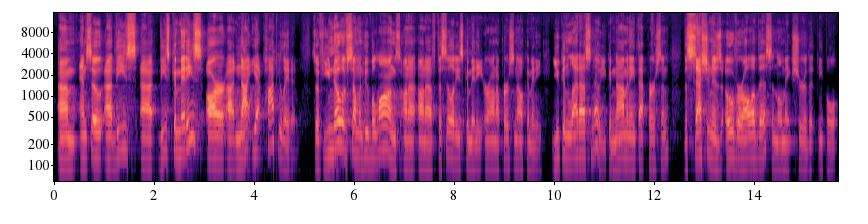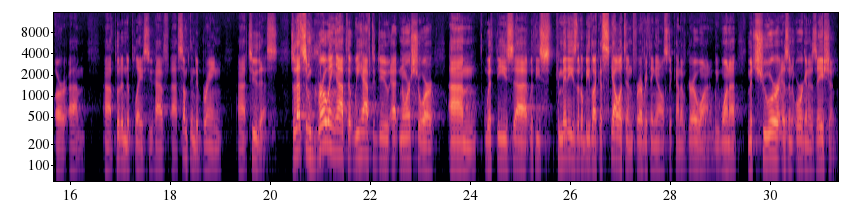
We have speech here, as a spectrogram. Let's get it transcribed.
Um, and so uh, these, uh, these committees are uh, not yet populated. So if you know of someone who belongs on a, on a facilities committee or on a personnel committee, you can let us know. You can nominate that person. The session is over all of this, and they'll make sure that people are um, uh, put into place who have uh, something to bring uh, to this. So that's some growing up that we have to do at North Shore um, with, these, uh, with these committees that'll be like a skeleton for everything else to kind of grow on. And we want to mature as an organization.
